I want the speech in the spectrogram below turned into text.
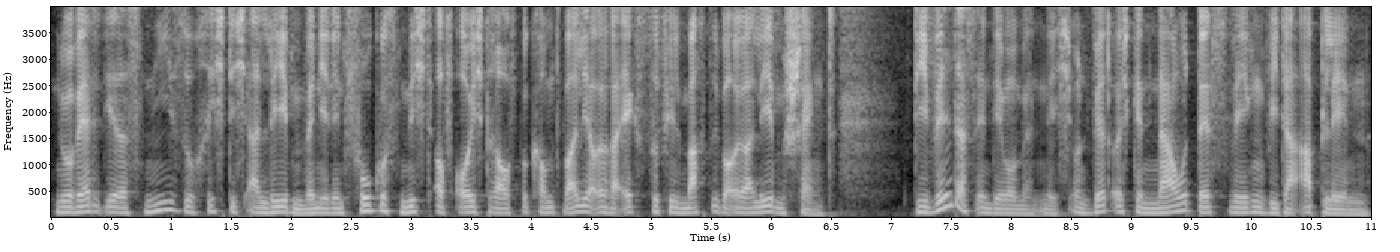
Nur werdet ihr das nie so richtig erleben, wenn ihr den Fokus nicht auf euch drauf bekommt, weil ihr eurer Ex zu viel Macht über euer Leben schenkt. Die will das in dem Moment nicht und wird euch genau deswegen wieder ablehnen.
